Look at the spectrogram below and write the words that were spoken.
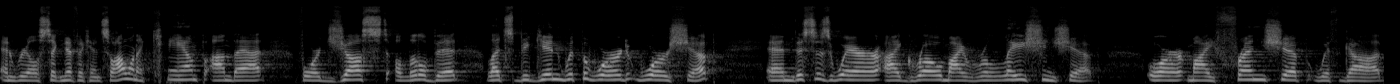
and real significance? So I want to camp on that for just a little bit. Let's begin with the word worship. And this is where I grow my relationship or my friendship with God.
